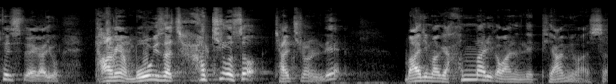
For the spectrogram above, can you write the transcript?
테스트해가지고 다 그냥 모의사 잘 치렀어. 잘 치렀는데 마지막에 한 마리가 왔는데 비암이 왔어.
